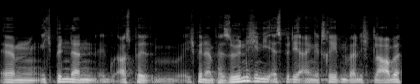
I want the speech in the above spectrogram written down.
Ähm, ich bin dann aus, per- ich bin dann persönlich in die SPD eingetreten, weil ich glaube,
